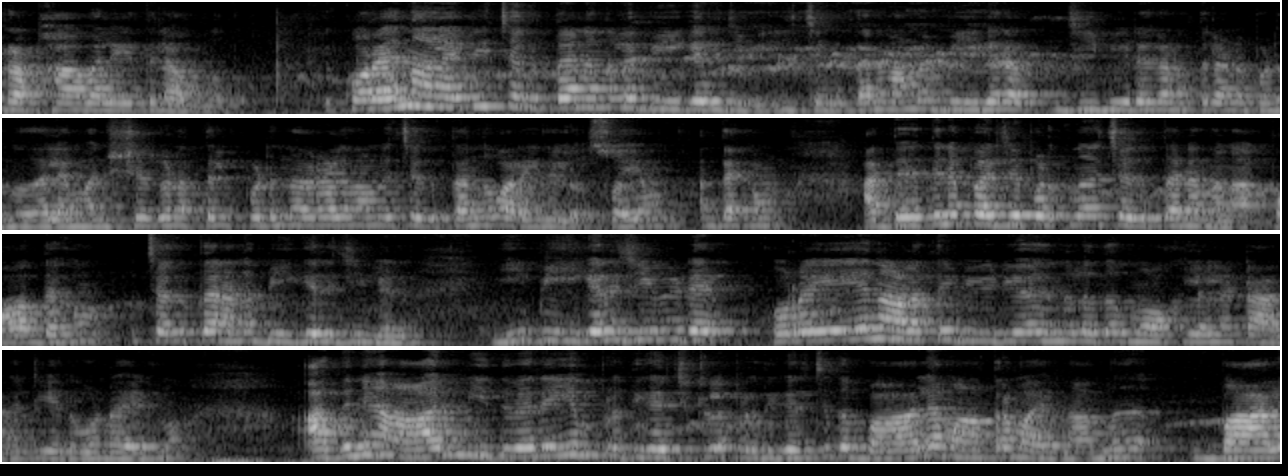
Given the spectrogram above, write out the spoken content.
പ്രഭാവലയത്തിലാവുന്നത്. കുറെ നാളായിട്ട് ഈ ചെകുത്താൻ എന്നുള്ള ഭീകരജീവി ഈ ചെകുത്താൻ നമ്മൾ ഭീകര ജീവിയുടെ ഗണത്തിലാണ് പെടുന്നത് അല്ലെ മനുഷ്യഗണത്തിൽ പെടുന്ന ഒരാളെ നമ്മൾ ചെകുത്താൻ എന്ന് പറയില്ലല്ലോ. സ്വയം അദ്ദേഹം അദ്ദേഹത്തിനെ പരിചയപ്പെടുത്തുന്നത് ചെകുത്താൻ എന്നാണ്. അപ്പോൾ അദ്ദേഹം ചെകുത്താനാണ് ഭീകരജീവിയാണ്. ഈ ഭീകരജീവിയുടെ കുറേ നാളത്തെ വീഡിയോ എന്നുള്ളത് മോഹൻലാലിനെ ടാർഗറ്റ് ചെയ്തുകൊണ്ടായിരുന്നു. അതിനെ ആരും ഇതുവരെയും പ്രതികരിച്ചിട്ടില്ല. പ്രതികരിച്ചത് ബാല മാത്രമായിരുന്നു. അന്ന് ബാല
